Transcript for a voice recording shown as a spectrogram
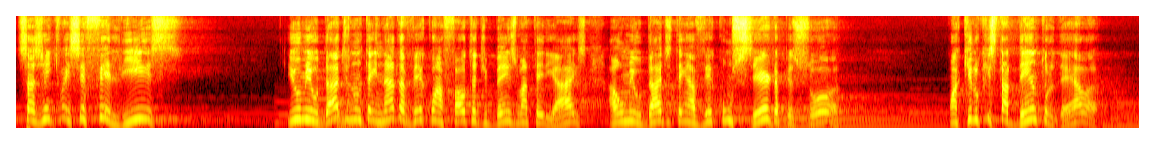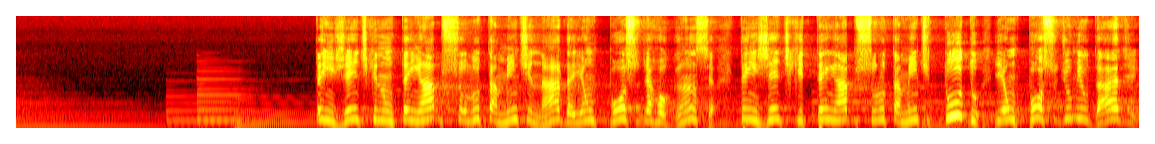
essa gente vai ser feliz. E humildade não tem nada a ver com a falta de bens materiais, a humildade tem a ver com o ser da pessoa, com aquilo que está dentro dela. Tem gente que não tem absolutamente nada e é um poço de arrogância. Tem gente que tem absolutamente tudo e é um poço de humildade.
